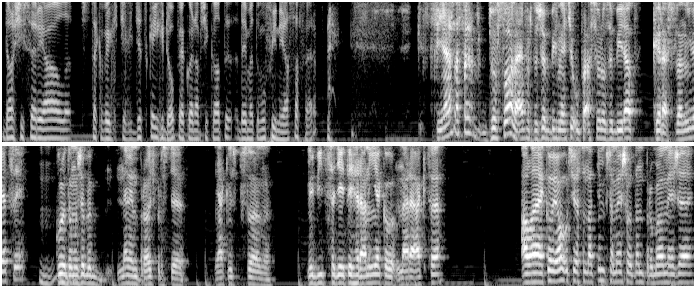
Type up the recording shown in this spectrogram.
další seriál z takových těch dětských dob, jako je například, dejme tomu Phineas a Ferb? Phineas a Ferb doslova ne, protože bych nechtěl úplně asi rozebírat kreslené věci, mm-hmm. kvůli tomu, že by, nevím proč, prostě nějakým způsobem mi víc sedějí ty hraný jako na reakce, ale jako jo, určitě jsem nad tím přemýšlel, ten problém je, že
